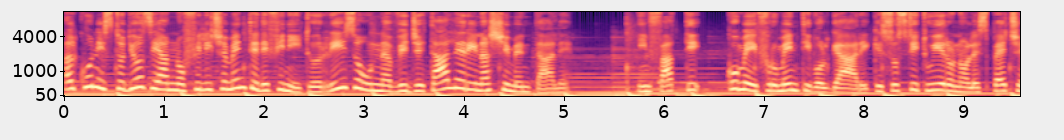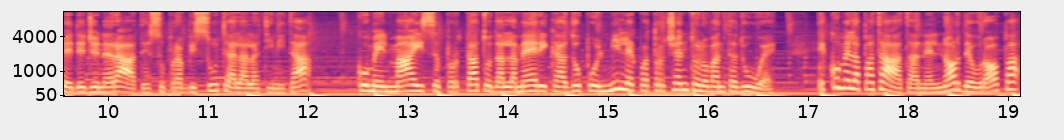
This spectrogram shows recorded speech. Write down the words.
alcuni studiosi hanno felicemente definito il riso un vegetale rinascimentale. Infatti, come i frumenti volgari che sostituirono le specie degenerate sopravvissute alla latinità, come il mais portato dall'America dopo il 1492 e come la patata nel nord Europa,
